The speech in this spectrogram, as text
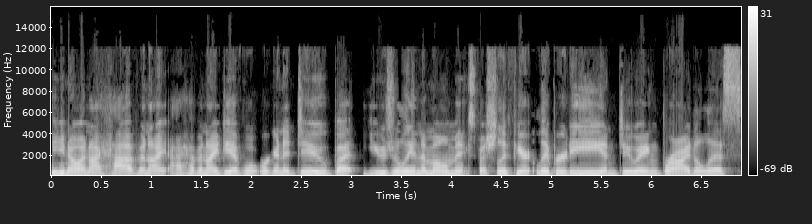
you know, and I have and I, I have an idea of what we're gonna do, but usually in the moment, especially if you're at Liberty and doing bridleless,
